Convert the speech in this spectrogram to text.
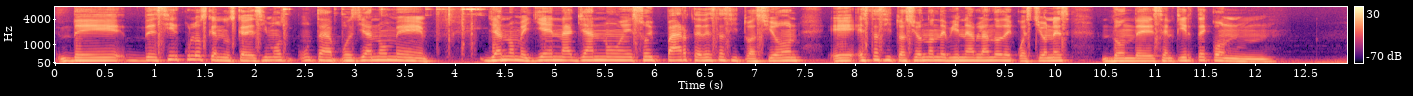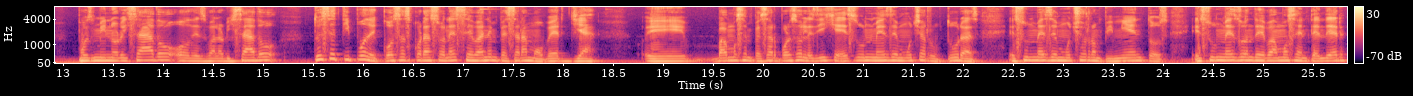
de, de círculos que en los que decimos, pues ya no me, ya no me llena, ya no soy parte de esta situación, eh, esta situación donde viene hablando de cuestiones donde sentirte con, pues minorizado o desvalorizado, todo ese tipo de cosas, corazones, se van a empezar a mover ya. Vamos a empezar, por eso les dije, es un mes de muchas rupturas, es un mes de muchos rompimientos, es un mes donde vamos a entender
